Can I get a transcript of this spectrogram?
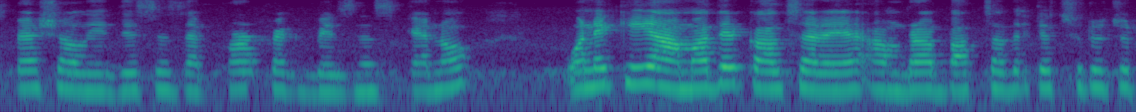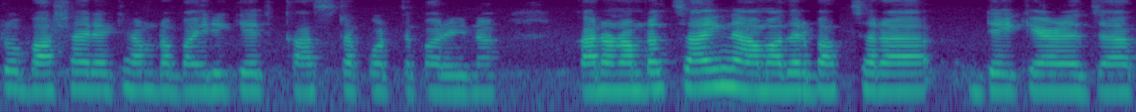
specially this is a perfect business কেন? অনেকেই আমাদের কালচারে আমরা বাচ্চাদেরকে ছোট, ছোট বাসায় রেখে আমরা বাইরে গিয়ে কাজটা করতে পারি না। কারণ আমরা চাই না আমাদের বাচ্চারা ডে কেয়ারে যাক,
